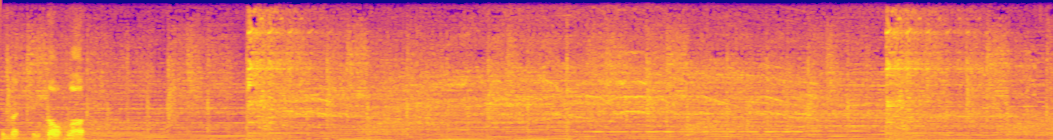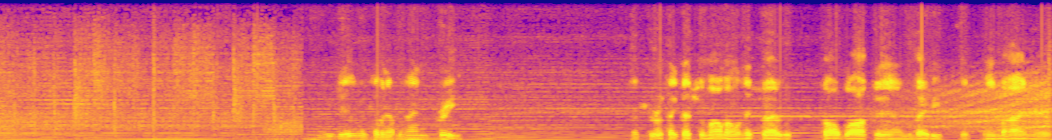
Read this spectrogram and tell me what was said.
Come back to the salt block. The other one coming out behind the tree. Not sure, I think that's the mama on this side of the salt block and the baby that's in behind there.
